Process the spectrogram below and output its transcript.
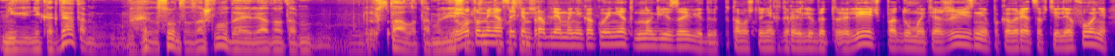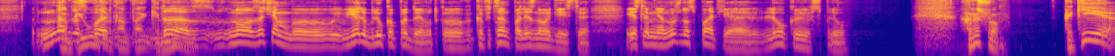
Не, не когда там солнце зашло, да, или оно там встало там, или ну, вот у меня с этим проблемы никакой нет, многие завидуют, потому что некоторые любят лечь, подумать о жизни, поковыряться в телефоне. Надо Компьютер спать. там так, Да, но зачем? Э, я люблю КПД, вот коэффициент полезного действия. Если мне нужно спать, я лег и сплю. Хорошо. Какие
